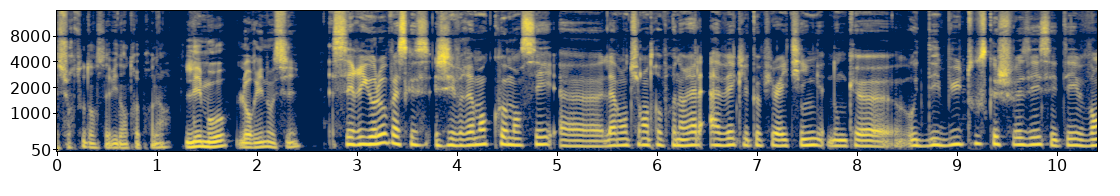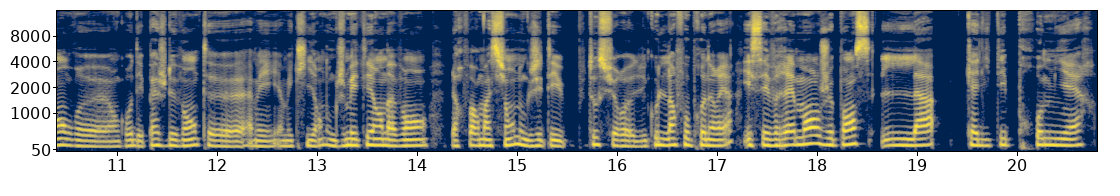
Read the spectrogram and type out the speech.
surtout dans sa vie d'entrepreneur. Les mots, Laurine aussi? C'est rigolo parce que j'ai vraiment commencé euh, l'aventure entrepreneuriale avec le copywriting. Donc, euh, au début, tout ce que je faisais, c'était vendre euh, en gros des pages de vente à, mes, à mes clients. Donc, je mettais en avant leur formation. Donc, j'étais plutôt sur du coup l'infopreneuriat. Et c'est vraiment, je pense, la qualité première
